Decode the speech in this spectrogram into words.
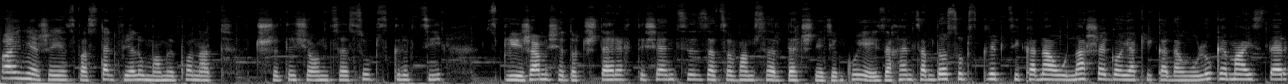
Fajnie, że jest Was tak wielu, mamy ponad 3000 subskrypcji. Zbliżamy się do 4000, za co Wam serdecznie dziękuję i zachęcam do subskrypcji kanału naszego, jak i kanału Luke Meister,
